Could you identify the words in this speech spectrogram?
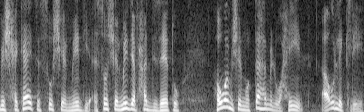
مش حكاية ال social media ال social media في حد ذاته هو مش المتهم الوحيد أقول لك ليه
